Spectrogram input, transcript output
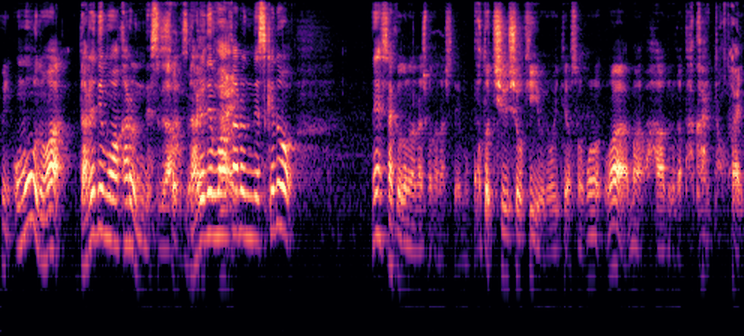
ふうに思うのは誰でも分かるんですが、ね、誰でも分かるんですけど、はいね、先ほどの話も話してもこと中小企業においてはそこはまあハードルが高いと、はい、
